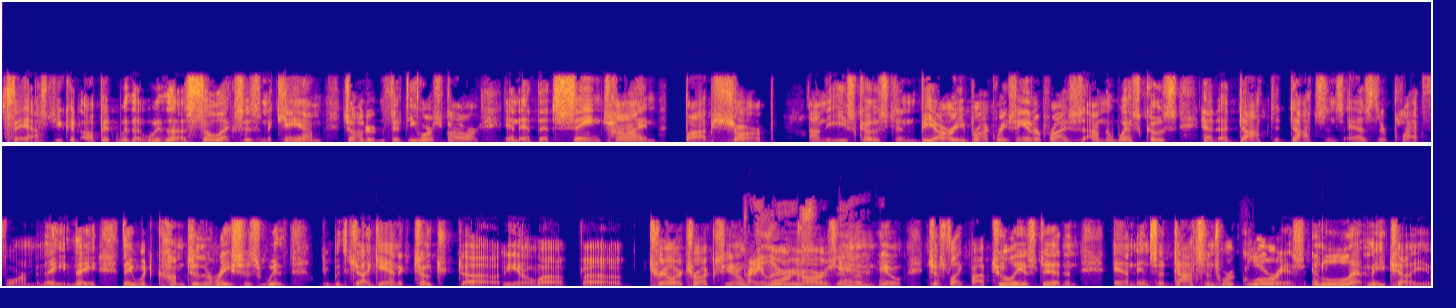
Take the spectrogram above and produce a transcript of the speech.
fast. You could up it with a with a Solexes and a cam to 150 horsepower, and at that same time, Bob Sharp on the East Coast and BRE, Brock Racing Enterprises, on the West Coast had adopted Datsuns as their platform. They they they would come to the races with with gigantic tow, uh, you know, uh, uh, trailer trucks, you know, Trailers. four cars in yeah. them, you know, just like Bob Tullius did, and and and so Datsuns were glorious. And let me tell you,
